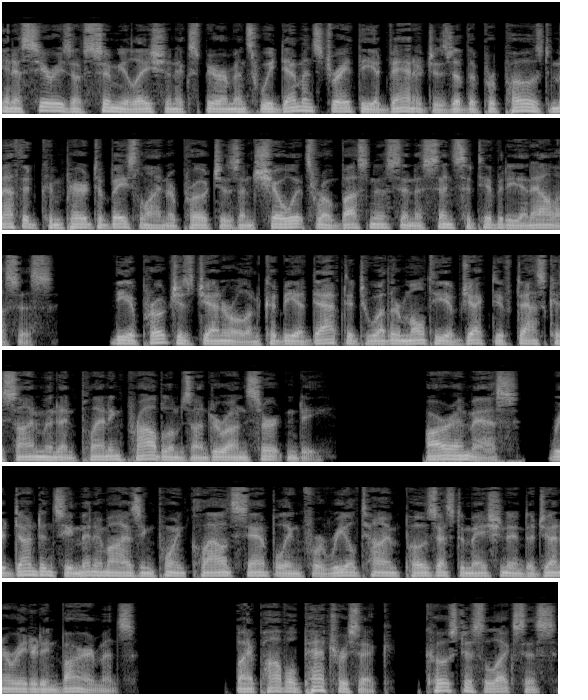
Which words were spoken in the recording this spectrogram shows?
In a series of simulation experiments we demonstrate the advantages of the proposed method compared to baseline approaches and show its robustness in a sensitivity analysis. The approach is general and could be adapted to other multi-objective task assignment and planning problems under uncertainty. RMS, Redundancy Minimizing Point Cloud Sampling for Real-Time Pose Estimation in Degenerated Environments. By Pavel Petracek, Kostas Alexis,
